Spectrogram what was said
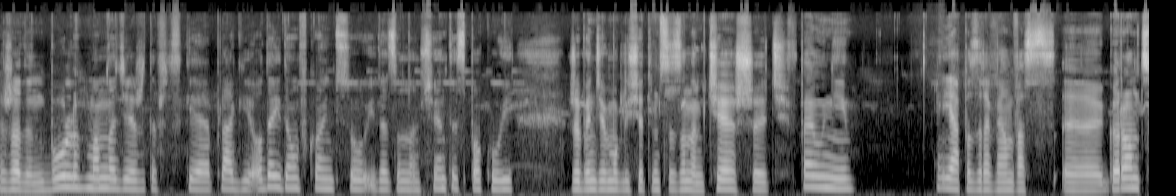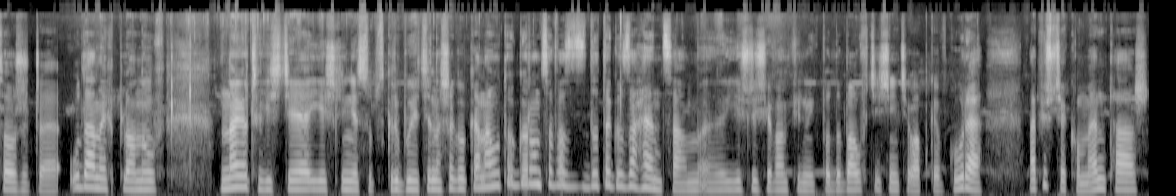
żaden ból. Mam nadzieję, że te wszystkie plagi odejdą w końcu i dadzą nam święty spokój, że będziemy mogli się tym sezonem cieszyć w pełni. Ja pozdrawiam Was e, gorąco, życzę udanych plonów. No i oczywiście, jeśli nie subskrybujecie naszego kanału, to gorąco Was do tego zachęcam. E, Jeśli się Wam filmik podobał, wciśnijcie łapkę w górę, napiszcie komentarz,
